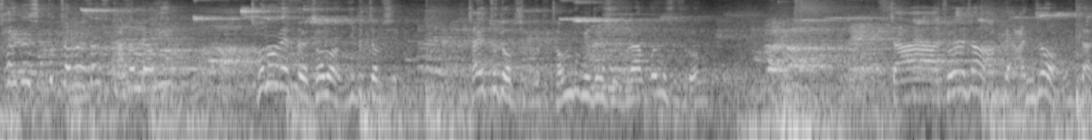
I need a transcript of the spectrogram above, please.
최근 10득점을 선수 5명이 전원했어요. 전원. 2득점씩. 자유투도 없이 그것도 전부 미들슛으로 골밑슛으로. 자, 줘야죠. 앞에 앉아. 일단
